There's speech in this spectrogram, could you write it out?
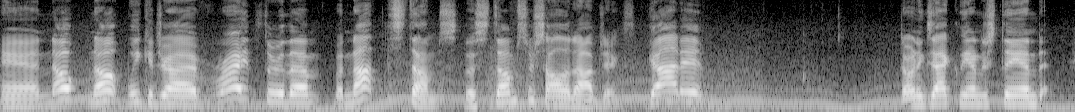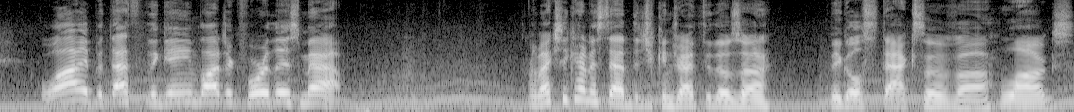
And nope, nope, we could drive right through them, but not the stumps. The stumps are solid objects. Got it. Don't exactly understand why, but that's the game logic for this map. I'm actually kind of sad that you can drive through those uh, big old stacks of uh, logs.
